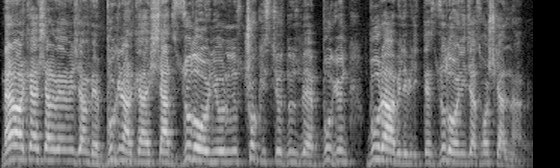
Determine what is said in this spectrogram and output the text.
Merhaba arkadaşlar ben Emrecan ve bugün arkadaşlar Zulu oynuyoruz. Çok istiyordunuz ve bugün Buğra abiyle birlikte Zulu oynayacağız. Hoş geldin abi.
